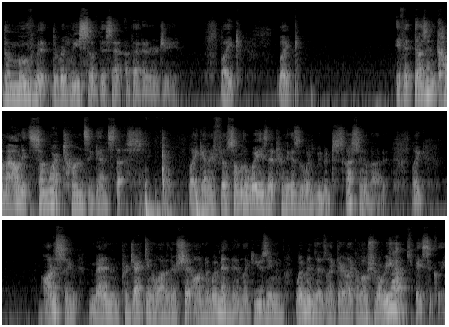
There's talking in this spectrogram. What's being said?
the movement the release of this of that energy. Like like if it doesn't come out it somewhere turns against us. Like and i feel some of the ways that it turns against us are the ways we've been discussing about it. Like honestly men projecting a lot of their shit onto women and like using women as like their like emotional rehabs basically.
